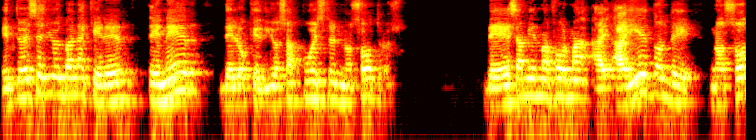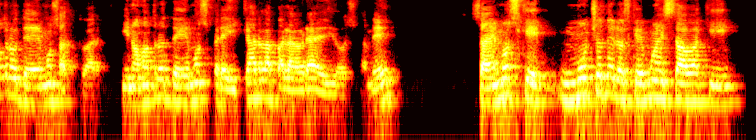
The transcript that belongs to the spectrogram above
Entonces ellos van a querer tener de lo que Dios ha puesto en nosotros. De esa misma forma, ahí es donde nosotros debemos actuar y nosotros debemos predicar la palabra de Dios. Amén. Sabemos que muchos de los que hemos estado aquí,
